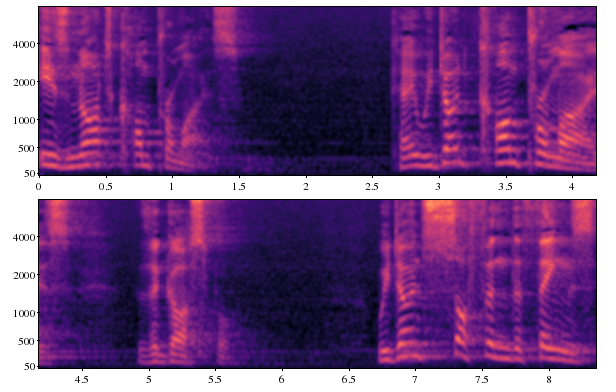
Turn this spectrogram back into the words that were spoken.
is not compromise. Okay? We don't compromise the gospel. We don't soften the things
